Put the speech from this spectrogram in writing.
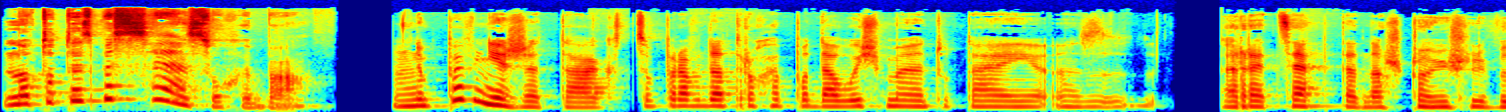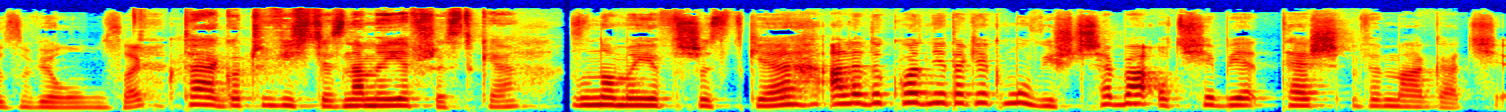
no to to jest bez sensu chyba. No pewnie, że tak. Co prawda trochę podałyśmy tutaj e, receptę na szczęśliwy związek. Tak, oczywiście, znamy je wszystkie. Znamy je wszystkie, ale dokładnie tak jak mówisz, trzeba od siebie też wymagać. Yy,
